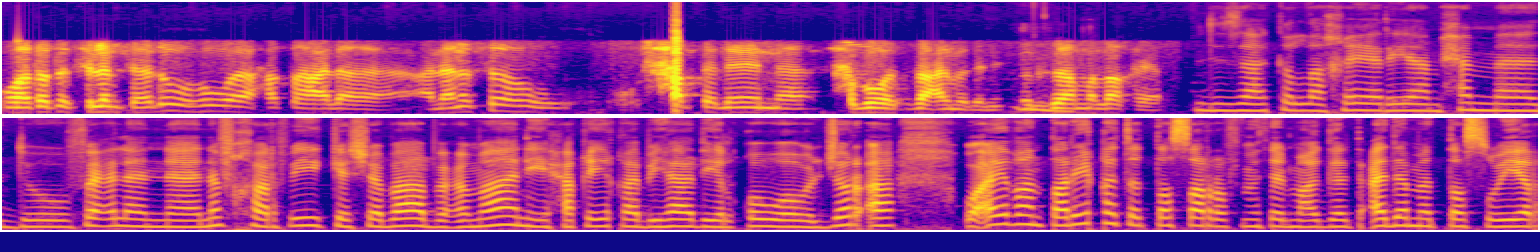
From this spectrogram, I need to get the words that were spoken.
النقاه وسلمتها له وهو حطها على على نفسه وسحبته لين سحبوه التباع المدني. جزاهم الله خير. جزاك الله خير يا محمد. وفعلا نفخر فيك كشباب عماني حقيقة بهذه القوة والجرأة وأيضا طريقة التصرف مثل ما قلت عدم التصوير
